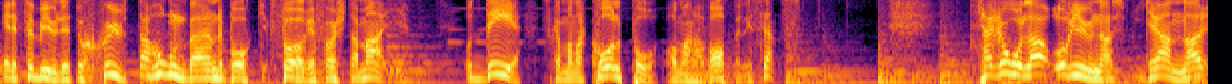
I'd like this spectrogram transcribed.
är det förbjudet att skjuta hornbärande bock före första maj. Och det ska man ha koll på om man har vapenlicens. Carola och Runars grannar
